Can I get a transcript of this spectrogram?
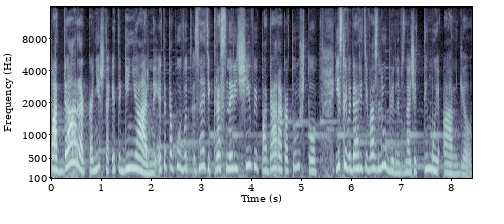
подарок, конечно, это гениальный. Это такой вот, знаете, красноречивый подарок о том, что если вы дарите возлюбленным, значит, ты мой ангел,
